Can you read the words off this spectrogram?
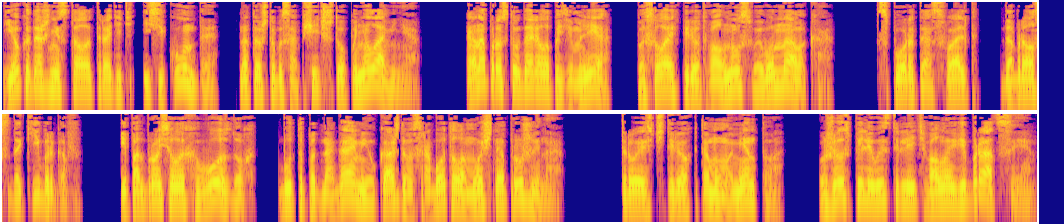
Йока даже не стала тратить и секунды на то, чтобы сообщить, что поняла меня. Она просто ударила по земле, посылая вперед волну своего навыка. Споротый асфальт добрался до киборгов и подбросил их в воздух, будто под ногами у каждого сработала мощная пружина. Трое из четырех к тому моменту уже успели выстрелить волной вибрации,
